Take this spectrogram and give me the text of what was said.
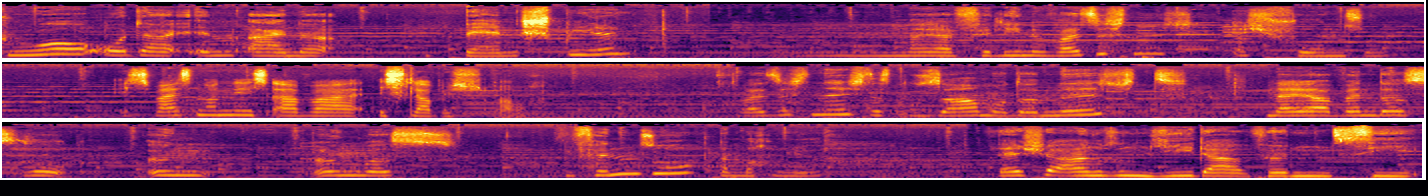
Duo oder in einer Band spielen? Naja, Feline weiß ich nicht. Ich schon so. Ich weiß noch nicht, aber ich glaube ich auch. Weiß ich nicht, das zusammen oder nicht. Naja, wenn das so irg irgendwas wir finden so, dann machen wir. Welche anderen Lieder würden Sie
